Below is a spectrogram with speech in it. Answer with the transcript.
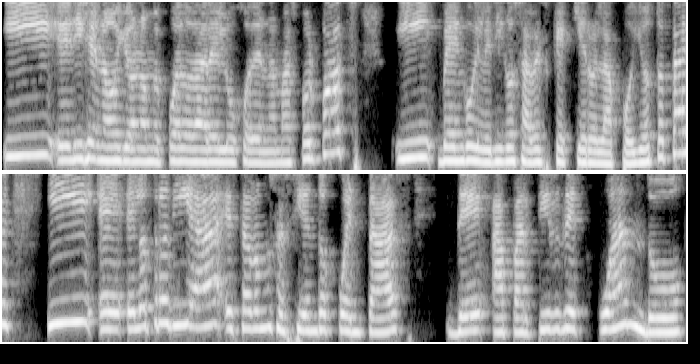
y eh, dije, no, yo no me puedo dar el lujo de nada más por pots. Y vengo y le digo, sabes que quiero el apoyo total. Y eh, el otro día estábamos haciendo cuentas de a partir de cuándo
